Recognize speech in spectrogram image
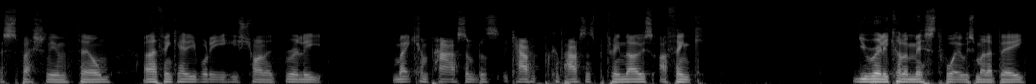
especially in film. And I think anybody who's trying to really make comparisons comparisons between those, I think you really kind of missed what it was meant to be.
